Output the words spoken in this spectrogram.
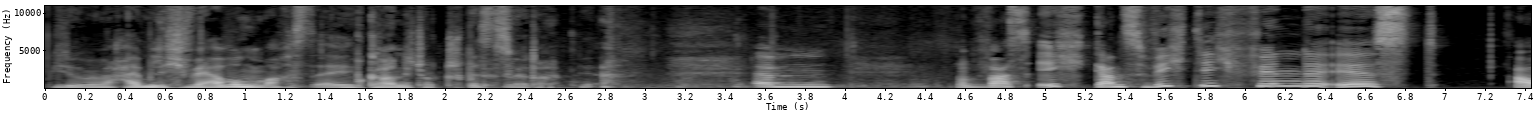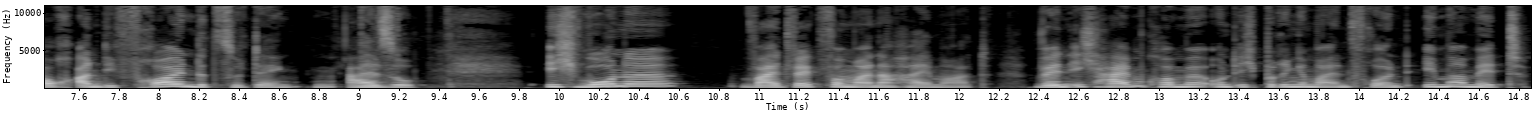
Wie du immer heimlich Werbung machst, ey. Gar nicht Doktorspiele Das- SWR 3. Ähm, was ich ganz wichtig finde, ist auch an die Freunde zu denken. Also, ich wohne weit weg von meiner Heimat. Wenn ich heimkomme und ich bringe meinen Freund immer mit,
